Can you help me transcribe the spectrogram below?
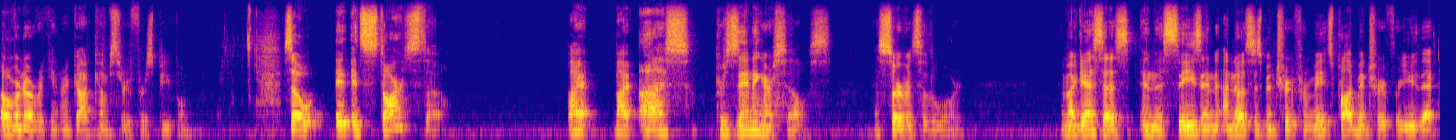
over and over again. Our God comes through for His people. So it, it starts, though, by, by us presenting ourselves as servants of the Lord. And my guess is in this season, I know this has been true for me, it's probably been true for you, that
